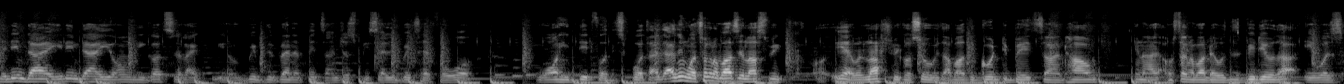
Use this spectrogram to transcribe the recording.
he didn't die. He didn't die young. He got to like you know reap the benefits and just be celebrated for what what he did for the sport. I, I think we are talking about it last week. Uh, yeah, it was last week or so with about the good debates and how you know I was talking about there was this video that it was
